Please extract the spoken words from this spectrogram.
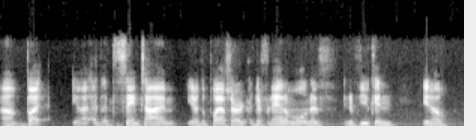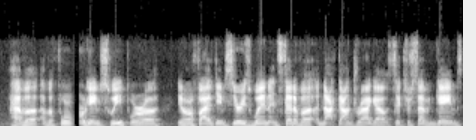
Um, but you know, at, at, the same time, you know, the playoffs are a different animal, and if and if you can, you know, have a have a four game sweep or a you know a five game series win instead of a, a knockdown drag out six or seven games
